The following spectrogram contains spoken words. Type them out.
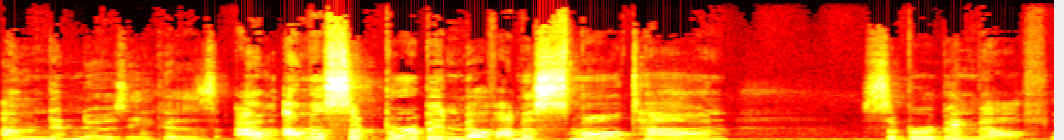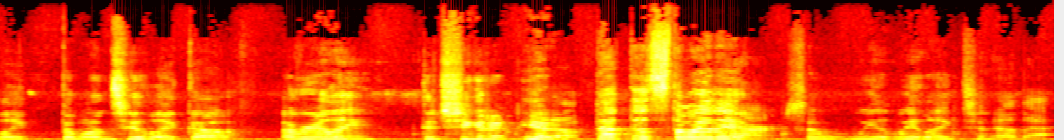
I'm nib nosy because I'm, I'm a suburban MILF. I'm a small town suburban MILF. Like the ones who like go, oh really? Did she get it? You know, that that's the way they are. So we, we like to know that.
